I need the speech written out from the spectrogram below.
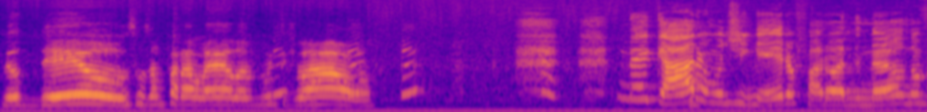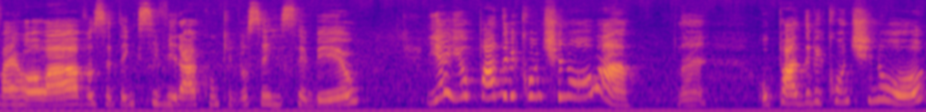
Meu Deus, fazer um paralelo, é muito igual. Negaram o dinheiro, falaram, não, não vai rolar, você tem que se virar com o que você recebeu. E aí o padre continuou lá, né? O padre continuou.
